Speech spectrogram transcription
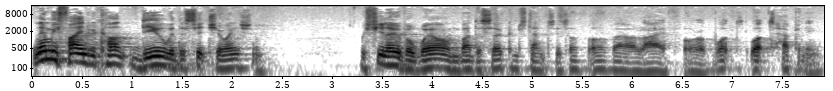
And then we find we can't deal with the situation. We feel overwhelmed by the circumstances of, of our life or of what, what's happening.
